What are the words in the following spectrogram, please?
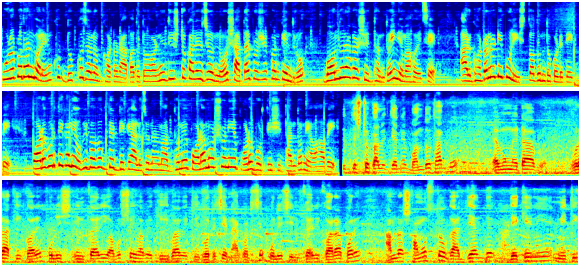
পুরপ্রধান বলেন খুব দুঃখজনক ঘটনা। আপাতত অনির্দিষ্টকালের জন্য সাঁতার প্রশিক্ষণ কেন্দ্র বন্ধ রাখার সিদ্ধান্তই নেওয়া হয়েছে। আর ঘটনাটি পুলিশ তদন্ত করে দেখবে। পরবর্তীকালে অভিভাবকদের ডেকে আলোচনার মাধ্যমে পরামর্শ নিয়ে পরবর্তী সিদ্ধান্ত নেওয়া হবে। নির্দিষ্টকালের জন্য বন্ধ থাকবে এবং এটা ওরা কি করে? পুলিশ ইনকোয়ারি অবশ্যই হবে কীভাবে কি ঘটেছে না ঘটেছে। পুলিশ ইনকোয়ারি করার পরে আমরা সমস্ত গার্জিয়ানদের ডেকে নিয়ে মিটিং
